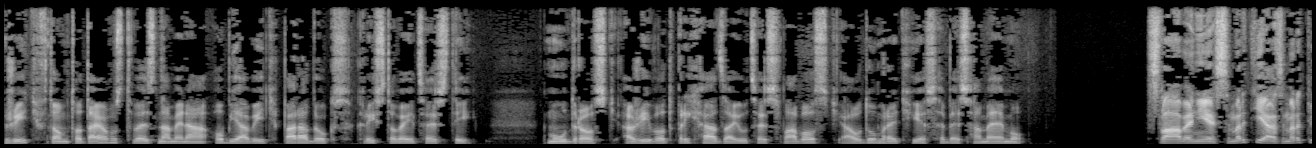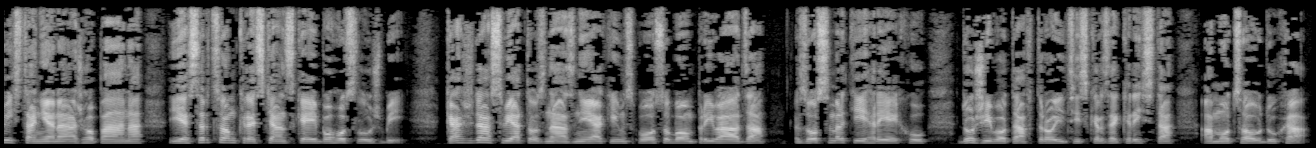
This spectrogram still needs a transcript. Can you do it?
Žiť v tomto tajomstve znamená objaviť paradox Kristovej cesty. Múdrosť a život prichádzajúce slabosť a odumretie sebe samému. Slávenie smrti a zmrtvých stania nášho pána je srdcom kresťanskej bohoslúžby. Každá sviatosť nás nejakým spôsobom privádza zo smrti hriechu do života v Trojici skrze Krista a mocou ducha.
